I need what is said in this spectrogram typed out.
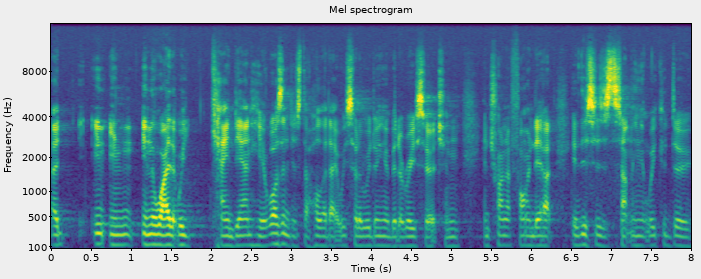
uh, in, in, in the way that we came down here. It wasn't just a holiday. We sort of were doing a bit of research and, and trying to find out if this is something that we could do.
